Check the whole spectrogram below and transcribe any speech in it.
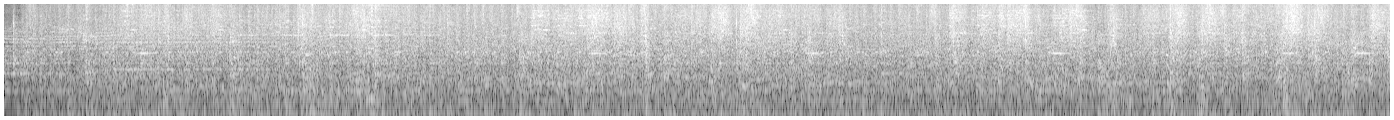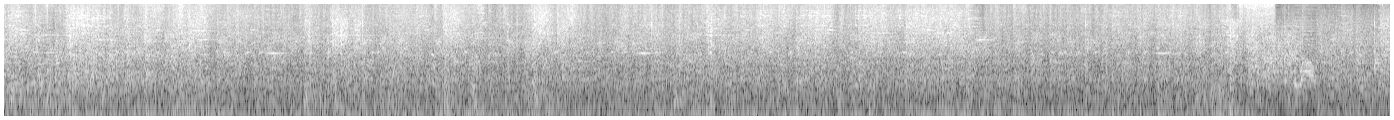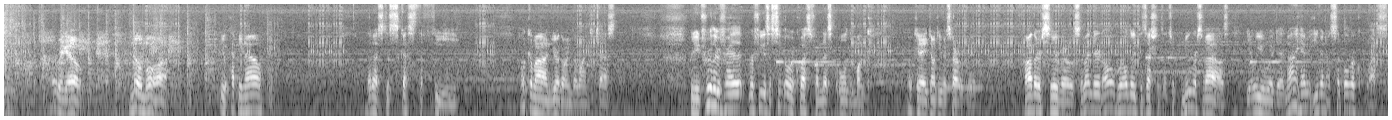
More. You happy now? Let us discuss the fee. Oh, come on, you're the one that wanted to test. Will you truly re refuse a single request from this old monk? Okay, don't even start with me. Father Servo surrendered all worldly possessions and took numerous vows, yet you would deny him even a simple request.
